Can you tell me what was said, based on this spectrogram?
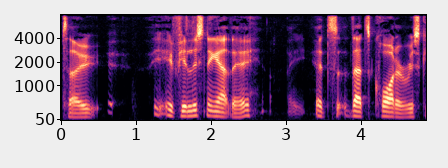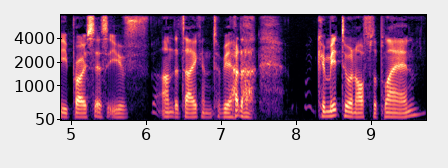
So if you're listening out there, it's that's quite a risky process that you've undertaken to be able to commit to an off the plan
